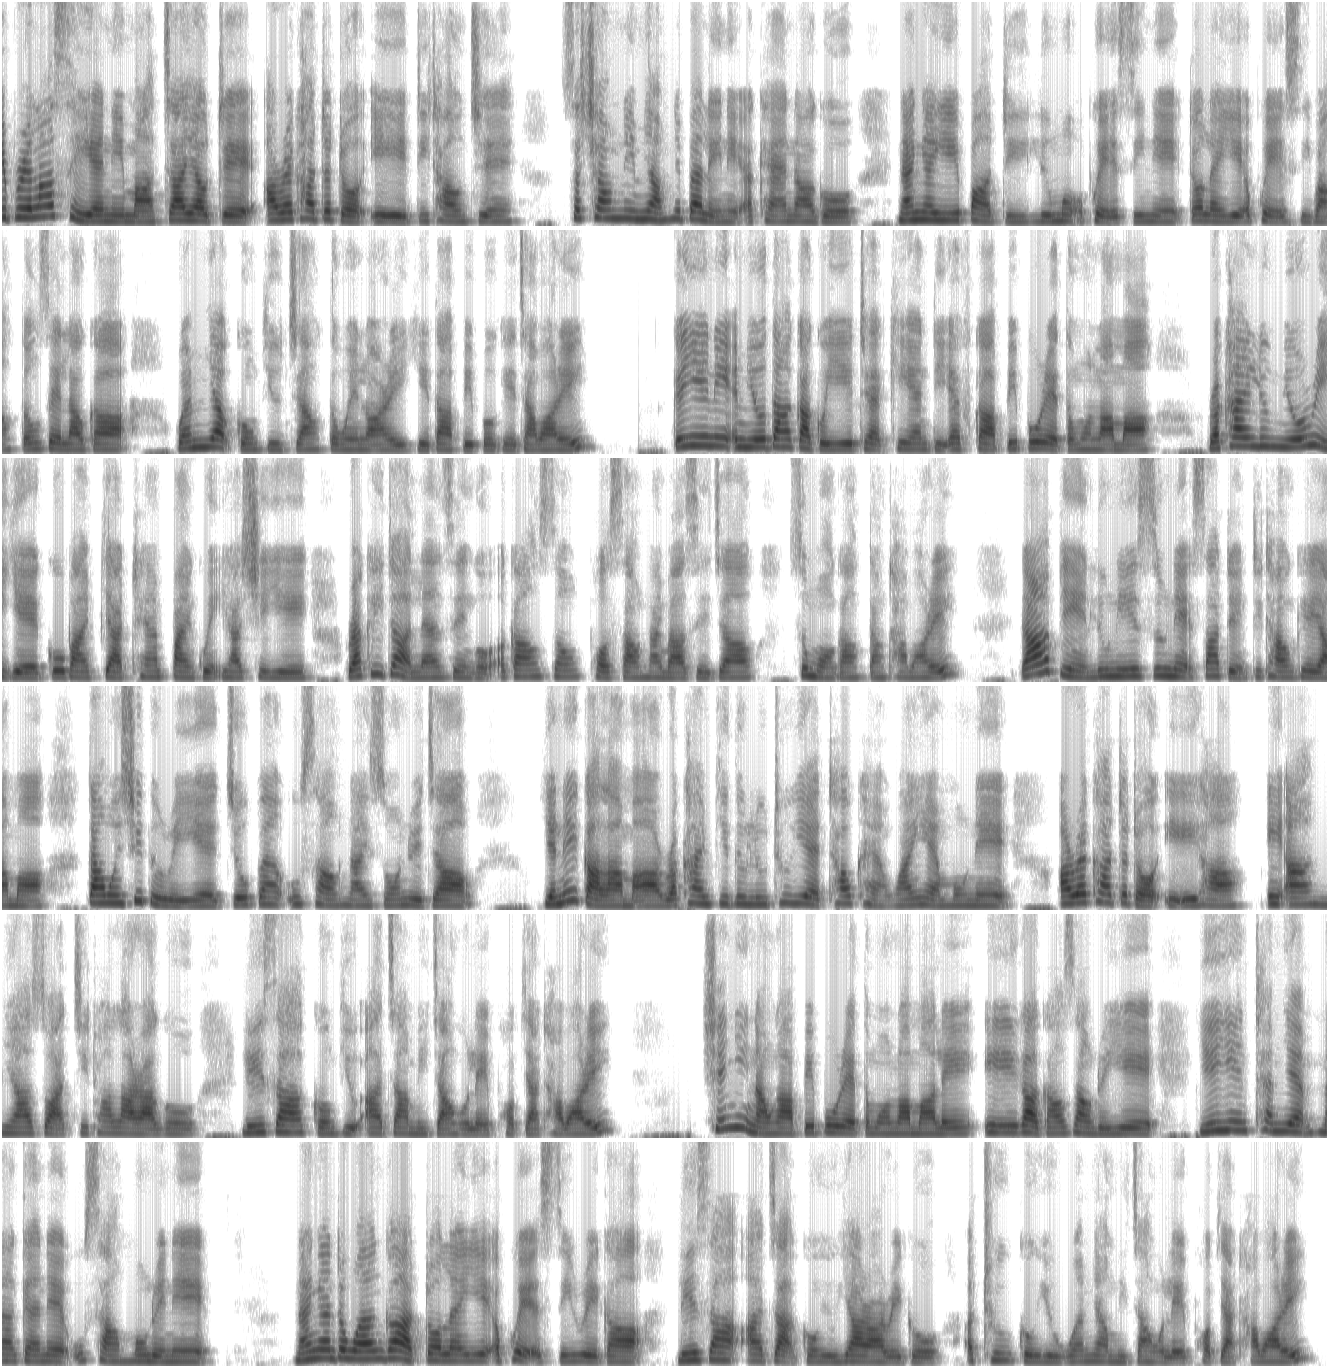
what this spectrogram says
ဧပြီလ10ရက်နေ့မှာကြာရောက်တဲ့အာရခတက်တော် AA တီထောင်ခြင်း16နှစ်မြောက်နှစ်ပတ်လည်နေ့အခမ်းအနားကိုနိုင်ငံရေးပါတီလူမှုအဖွဲ့အစည်းနဲ့တော်လှန်ရေးအဖွဲ့အစည်းပေါင်း30လောက်ကဝမ်းမြောက်ဂုဏ်ပြုကြောင်းသဝင်လွှာတွေရေးသားပေးပို့ခဲ့ကြပါတယ်။ကရင်နီအမျိုးသားကာကွယ်ရေးတပ် KNDF ကပေးပို့တဲ့သဝင်လွှာမှာရခိုင်လူမျိုးတွေရဲ့ကိုယ်ပိုင်ပြဋ္ဌာန်းပိုင်ခွင့်ရရှိရေးရခိတလမ်းစဉ်ကိုအကောင်းဆုံးဖော်ဆောင်နိုင်ပါစေကြောင်းစုမွန်ကောင်းတောင်းထားပါတယ်။ ဒါအပြင်လူနည်းစုနဲ့စတင်တည်ထောင်ခဲ့ရမှာတာဝန်ရှိသူတွေရဲ့ကြိုးပမ်းဥဆောင်နိုင်စွမ်းတွေကြောင့်ယနေ့ကာလမှာရခိုင်ပြည်သူလူထုရဲ့ထောက်ခံဝိုင်းရံမှုနဲ့အရခတတော် AA ဟာအင်အားများစွာကြီးထွားလာတာကိုလေးစားဂုဏ်ပြုအားကြမိကြောင်းကိုလည်းဖော်ပြထားပါတယ်။ရှင်းညီနောင်ကပေးပို့တဲ့တမွန်လွှာမှာလည်း AA ကခေါင်းဆောင်တွေရဲ့ရေးရင်ထက်မြက်မှန်ကန်တဲ့ဥဆောင်မှုတွေနဲ့ နိုင်ငံတော်ဝန်ကတော်လန်ရေးအဖွဲ့အစည်းတွေကလေးစားအားကြဂုဏ်ယူရတာတွေကိုအထူးဂုဏ်ယူဝမ်းမြောက်မိကြောင်းကိုလည်းဖော်ပြထားပါတယ်။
